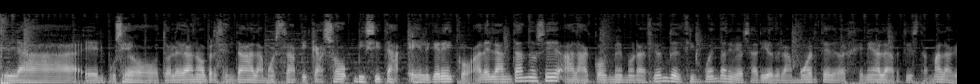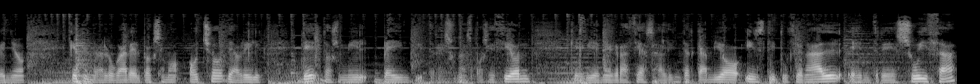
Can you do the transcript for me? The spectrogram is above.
el Museo Toledano presenta la muestra Picasso Visita el Greco, adelantándose a la conmemoración del 50 aniversario de la muerte del genial artista malagueño que tendrá lugar el próximo 8 de abril de 2023. Una exposición que viene gracias al intercambio institucional entre Suiza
